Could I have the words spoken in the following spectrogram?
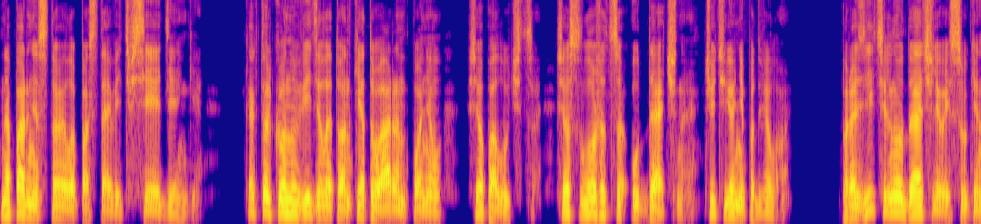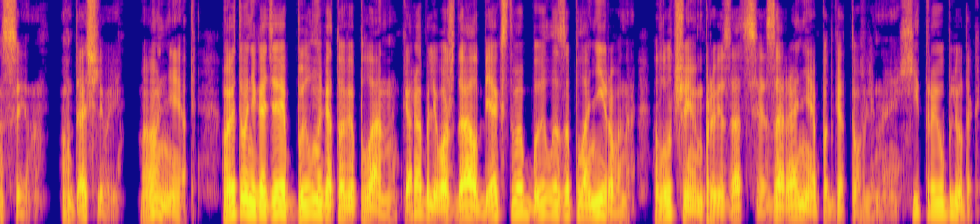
На парня стоило поставить все деньги. Как только он увидел эту анкету, Аарон понял, все получится, все сложится удачно, чутье не подвело. Поразительно удачливый сукин сын. Удачливый? О, нет. У этого негодяя был наготове план. Корабль его ждал, бегство было запланировано. Лучшая импровизация, заранее подготовленная. Хитрый ублюдок.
